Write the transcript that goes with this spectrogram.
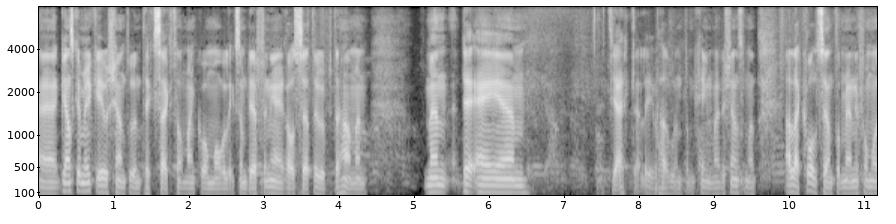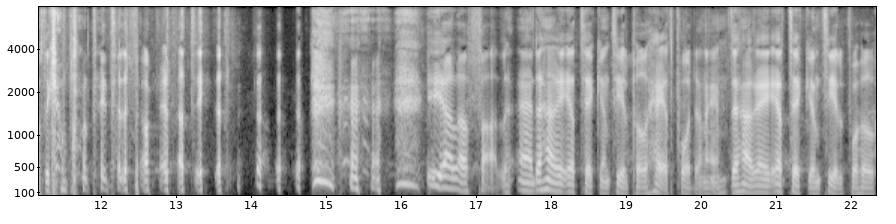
Eh, ganska mycket okänt runt exakt hur man kommer att liksom definiera och sätta upp det här men, men det är eh, ett jäkla liv här runt omkring mig. Det känns som att alla callcenter-människor måste gå och prata i telefon hela tiden. I alla fall, eh, det här är ett tecken till på hur het podden är. Det här är ett tecken till på hur,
